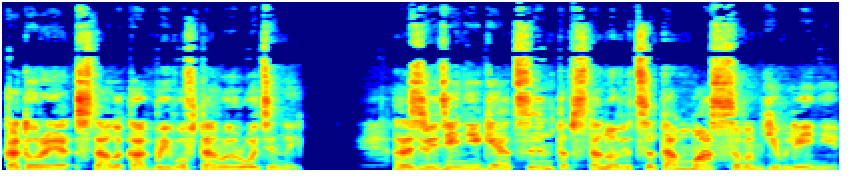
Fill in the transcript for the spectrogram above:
которая стала как бы его второй родиной. Разведение гиацинтов становится там массовым явлением.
